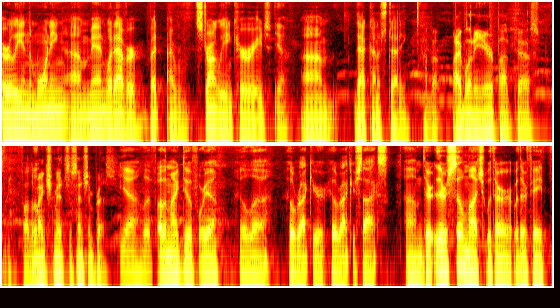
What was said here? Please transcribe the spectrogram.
early in the morning, um, men, whatever. But I strongly encourage Yeah. um, that kind of study. How about Bible in a Year podcast? Father Mike Schmitz, Ascension Press. Yeah, let Father Mike do it for you. He'll uh, he'll rock your he'll rock your socks. Um, there there's so much with our with our faith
